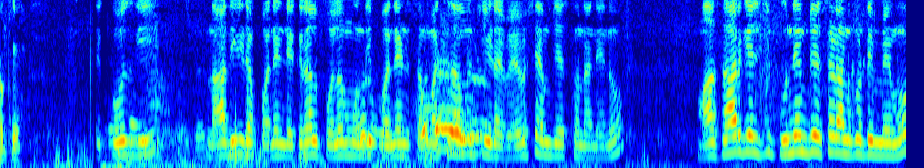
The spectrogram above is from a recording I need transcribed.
ఓకే. కోజ్గి నాది ఈడ పన్నెండు ఎకరాల పొలం ఉంది. పన్నెండు సంవత్సరాల నుంచి ఈడ వ్యవసాయం చేస్తున్నా నేను. మా సార్ గెలిచి పుణ్యం చేస్తాడు అనుకుంటే మేము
